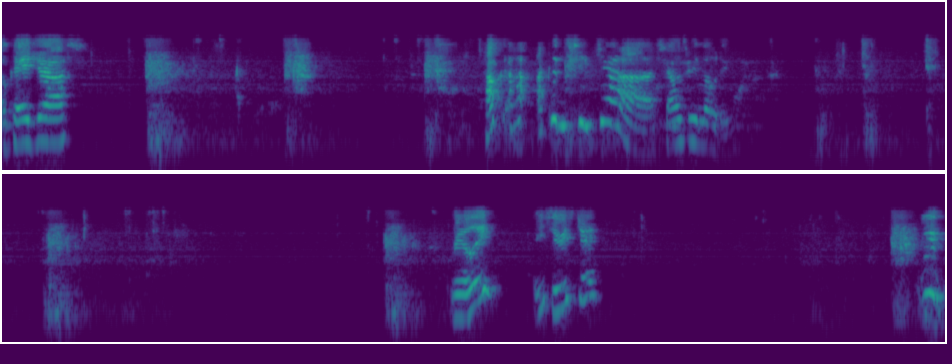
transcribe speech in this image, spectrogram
Okay, Josh. Josh? Was reloading. Really? Are you serious, Jay? Mm.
